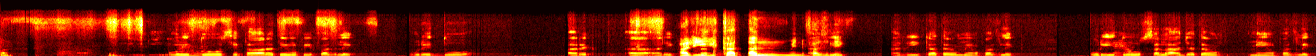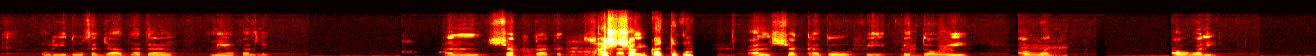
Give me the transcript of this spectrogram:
उरिदु सितारत फ़ी फजलिक उरिदु अरिक अरिक अरीकतन मिन फजलिक अरीकत में फजलिक उरीदु सलाजत में फजलिक उरीदु सजादत में फजलिक अल शक्क अशक्कतु अल शक्कतु फ़ी फ़ी दौरी अव्वल अव्वली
